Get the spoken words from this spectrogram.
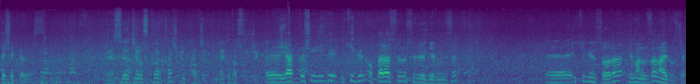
Teşekkür ederiz. MSC Oscar kaç gün kalacak? Ne kadar sürecek? Yaklaşık iki, iki gün operasyonu sürüyor gemimizin. Ee, iki gün sonra limanımızdan ayrılacak.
